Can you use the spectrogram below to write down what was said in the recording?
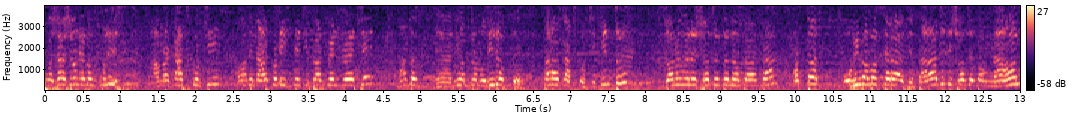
প্রশাসন এবং পুলিশ, আমরা কাজ করছি। আমাদের নার্কোটিক্স ডিপার্টমেন্ট রয়েছে, মাদক নিয়ন্ত্রণ অধিদপ্তর, তারাও কাজ করছে। কিন্তু জনগণের সচেতনতা অর্থাৎ অভিভাবক যারা আছে, তারা যদি সচেতন না হন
